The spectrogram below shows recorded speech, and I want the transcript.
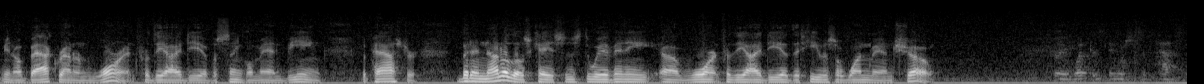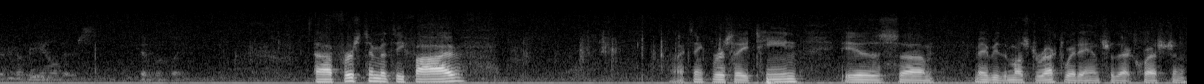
you know, background and warrant for the idea of a single man being the pastor. But in none of those cases do we have any uh, warrant for the idea that he was a one-man show. So what distinguishes a pastor from the elders, biblically? Uh, 1 Timothy 5, I think verse 18 is um, maybe the most direct way to answer that question.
